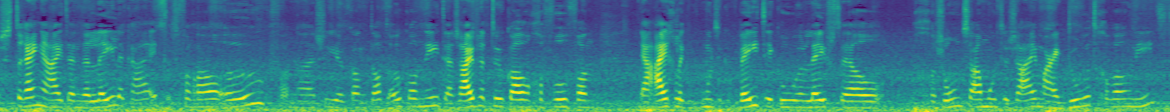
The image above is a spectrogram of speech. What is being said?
strengheid en de lelijkheid vooral ook. Van uh, zie je, kan ik dat ook al niet. En zij heeft natuurlijk al een gevoel van... Ja, eigenlijk moet ik, weet ik hoe een leefstijl gezond zou moeten zijn. Maar ik doe het gewoon niet.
